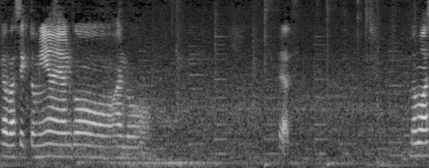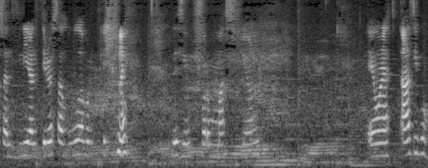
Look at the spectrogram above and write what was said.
La vasectomía es algo a lo. Espérate. Vamos a salir al tiro de esa duda porque la desinformación es una. Ah, sí, pues.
